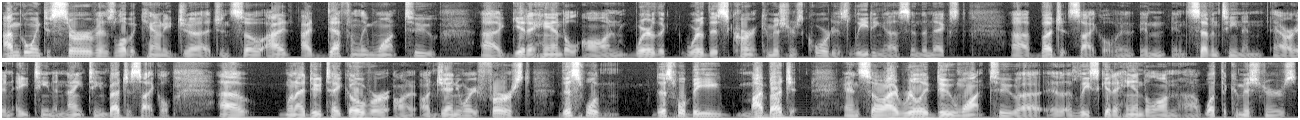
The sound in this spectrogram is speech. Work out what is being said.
I'm going to serve as Lubbock County judge, and so I I definitely want to uh, get a handle on where the where this current commissioners court is leading us in the next. Uh, budget cycle in, in, in 17 and or in 18 and 19 budget cycle. Uh, when I do take over on, on January 1st, this will this will be my budget, and so I really do want to uh, at least get a handle on uh, what the commissioners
